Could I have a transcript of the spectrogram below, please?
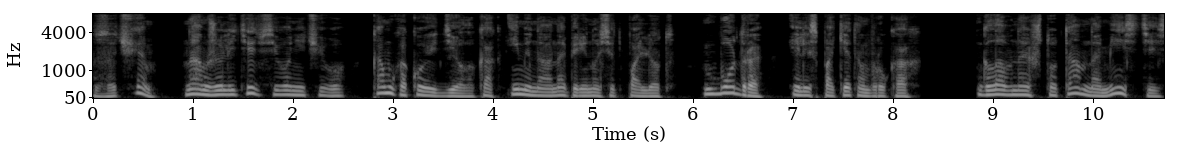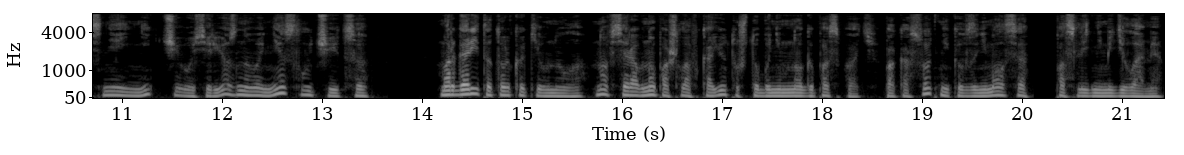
«Зачем? Нам же лететь всего ничего. Кому какое дело, как именно она переносит полет? Бодро или с пакетом в руках?» Главное, что там, на месте, с ней ничего серьезного не случится. Маргарита только кивнула, но все равно пошла в каюту, чтобы немного поспать, пока Сотников занимался последними делами.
